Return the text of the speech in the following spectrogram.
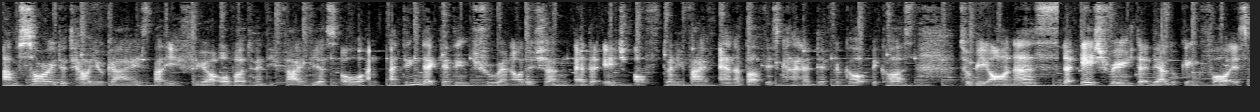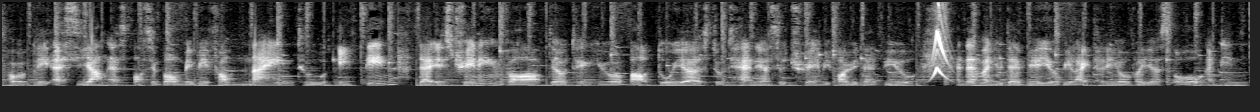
I'm sorry to tell you guys, but if you're over 25 years old, um, I think that getting through an audition at the age of 25 and above is kind of difficult because, to be honest, the age range that they're looking for is probably as young as possible, maybe from 9 to 18. There is training involved, they'll take you about 2 years to 10 years to train before you debut. And then when you debut, you'll be like 30 over years old. I mean,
